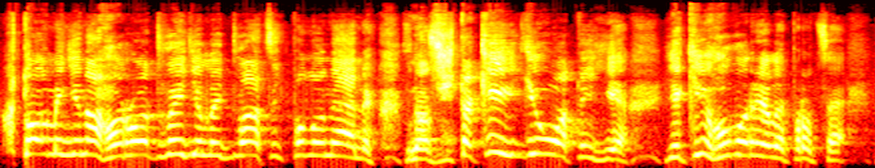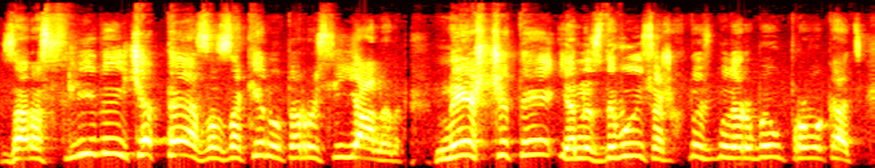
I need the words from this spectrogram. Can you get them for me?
хто мені на город виділить 20 полонених. В нас ж такі ідіоти є, які говорили про це. Зараз слідуюча теза закинута росіянами. Нищити, я не здивуюся, що хтось буде робив провокації.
